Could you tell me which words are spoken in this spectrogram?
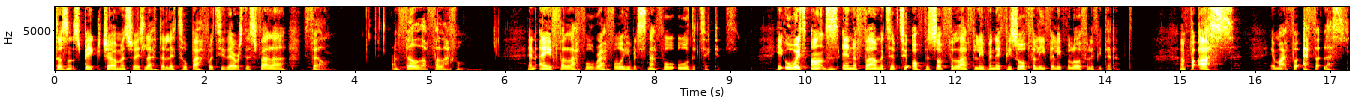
doesn't speak German, so he's left a little baffled. See, there is this fella, Phil. And Phil loved falafel. In a falafel raffle, he would snaffle all the tickets. He always answers in affirmative to offers of falafel, even if he saw falafel, falafel if he didn't. And for us, it might feel effortless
